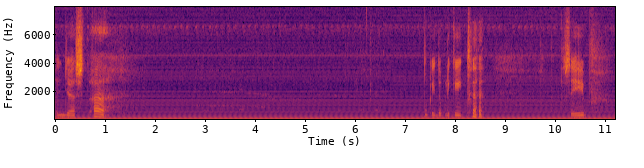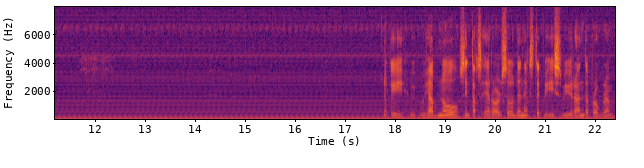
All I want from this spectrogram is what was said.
I just ah. Okay duplicate. Save. Okay we have no syntax error. So the next step is we run the program.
